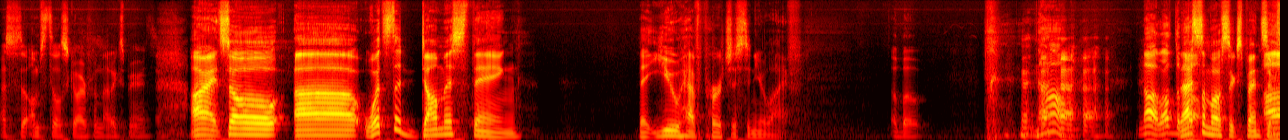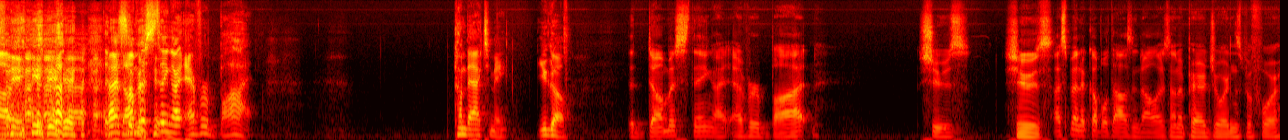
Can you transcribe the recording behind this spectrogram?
I still I'm still scarred from that experience. All right. So, uh, what's the dumbest thing that you have purchased in your life? A boat. No, no, I love the. Boat. That's boat. the most expensive Uh, thing. the That's the dumbest best- thing I ever bought. Come back to me. You go. The dumbest thing I ever bought. Shoes. Shoes. I spent a couple thousand dollars on a pair of Jordans before.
